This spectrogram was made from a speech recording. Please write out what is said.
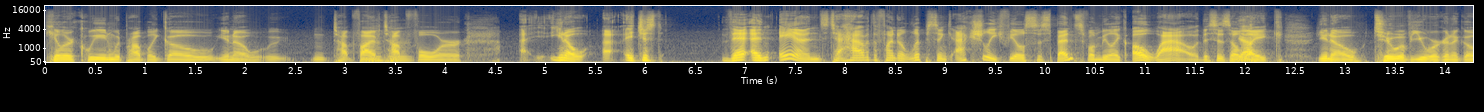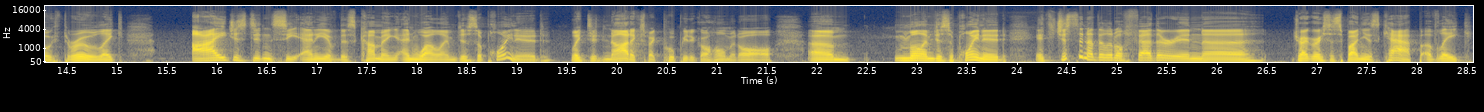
Killer Queen would probably go, you know, top 5 top Mm-hmm. four. Uh, You know, it just that and and to have the final lip sync actually feels suspenseful and be like, oh wow, this is a Yeah. like, you know, two of you are gonna go through like. I just didn't see any of this coming, and while I'm disappointed, like did not expect Poopy to go home at all. Um, while I'm disappointed, it's just another little feather in uh, Drag Race España's cap of like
